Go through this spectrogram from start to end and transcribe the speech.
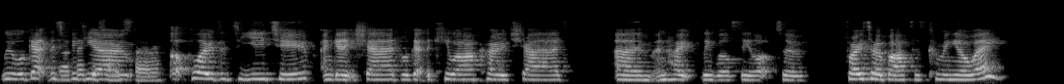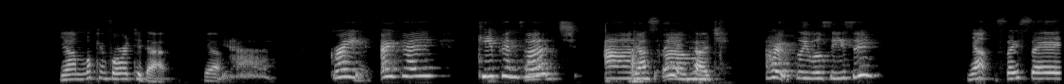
We will get this Yeah, you so video much, uploaded to YouTube and get it shared. We'll get the QR code shared, um, and hopefully we'll see lots of photo barters coming your way. Yeah, I'm looking forward to that. Yeah. Yeah, great. Okay, keep in touch, and Yeah, stay in um, touch. hopefully we'll see you soon. Yeah, stay safe.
